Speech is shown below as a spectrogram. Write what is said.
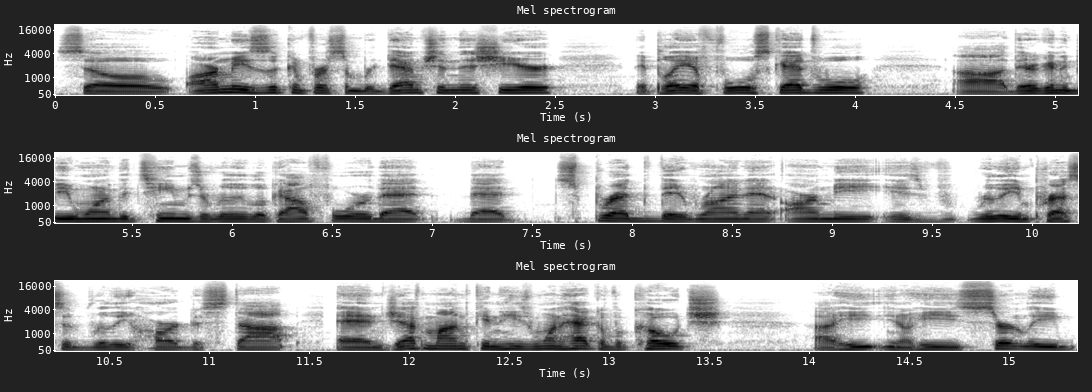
So Army's looking for some redemption this year. They play a full schedule. Uh, they're going to be one of the teams to really look out for. That that spread that they run at Army is really impressive, really hard to stop. And Jeff Monken, he's one heck of a coach. Uh, he you know he's certainly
